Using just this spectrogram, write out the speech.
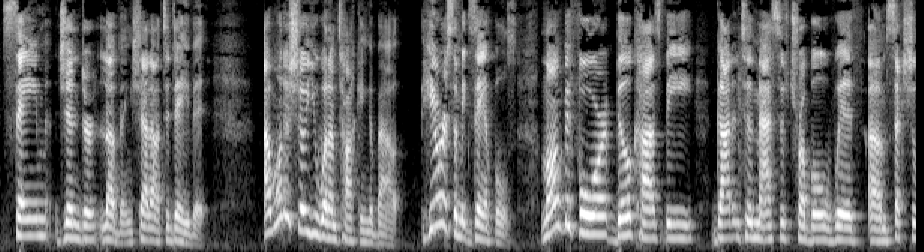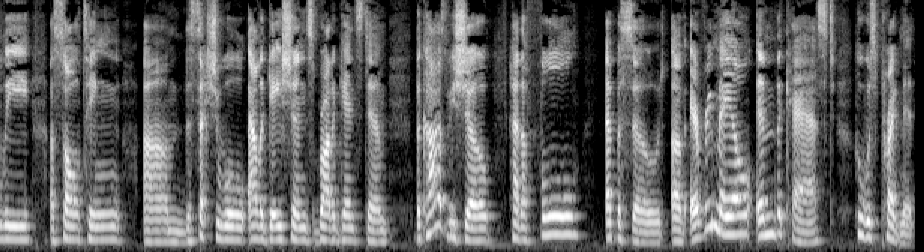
same gender loving. Shout out to David. I want to show you what I'm talking about. Here are some examples. Long before Bill Cosby got into massive trouble with um, sexually assaulting, um, the sexual allegations brought against him, The Cosby Show had a full episode of every male in the cast who was pregnant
